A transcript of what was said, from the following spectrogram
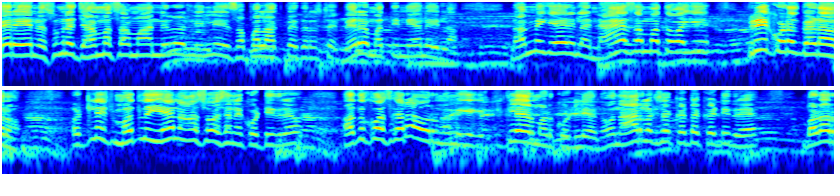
ಬೇರೆ ಏನು ಸುಮ್ಮನೆ ಜನಸಾಮಾನ್ಯರು ಇಲ್ಲಿ ಸಫಲ ಆಗ್ತಾ ಇದ್ದಾರೆ ಅಷ್ಟೇ. ಬೇರೆ ಮತ್ತೆ ಇನ್ನೇನು ಇಲ್ಲ. ನಮಗೇನಿಲ್ಲ ನ್ಯಾಯಸಮ್ಮತವಾಗಿ ಫ್ರೀ ಕೊಡೋದು ಬೇಡ ಅವರು. ಅಟ್ಲೀಸ್ಟ್ ಮೊದಲು ಏನು ಆಶ್ವಾಸನೆ ಕೊಟ್ಟಿದ್ರು? ಅದಕ್ಕೋಸ್ಕರ ಅವರು ನಮಗೆ ಕ್ಲಿಯರ್ ಮಾಡಿಕೊಡ್ಲಿ ಅಂತ. ಒಂದು ಆರು ಲಕ್ಷ ಕಟ್ಟ ಕಟ್ಟಿದರೆ ಬಡವ್ರ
